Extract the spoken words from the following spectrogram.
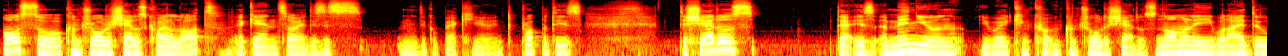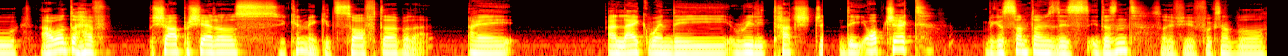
also control the shadows quite a lot. Again, sorry, this is, I need to go back here into properties. The shadows, there is a menu where you can co control the shadows. Normally, what I do, I want to have sharper shadows. You can make it softer, but I I like when they really touch the object because sometimes this it doesn't. So if you, for example,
